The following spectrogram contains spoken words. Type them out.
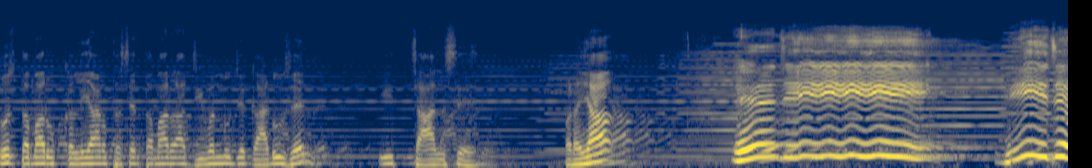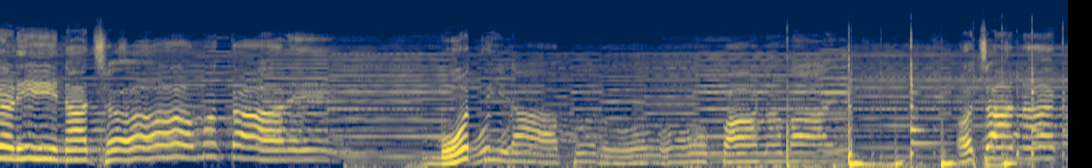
તો જ તમારું કલ્યાણ થશે તમારું આ જીવનનું જે ગાડું છે ને એ ચાલશે. પણ અહીંયા એજી વીજળીના છમકારે મોતીડા પરો પાનબાઈ અચાનક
